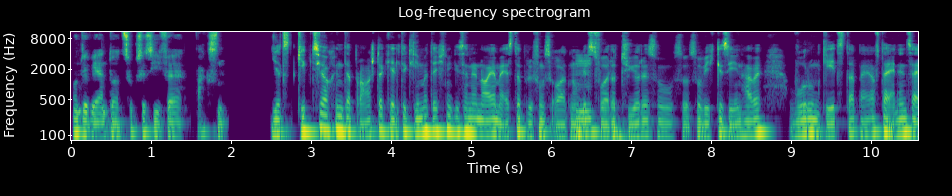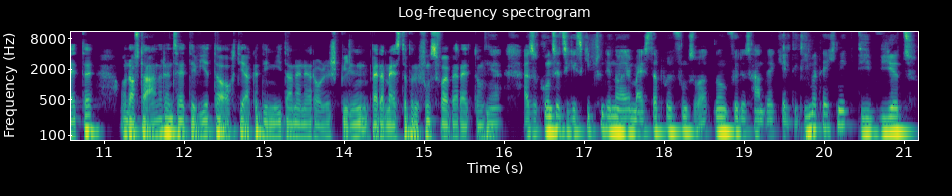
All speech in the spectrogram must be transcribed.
Und wir werden dort sukzessive wachsen. Jetzt gibt's ja auch in der Branche der Kälte-Klimatechnik ist eine neue Meisterprüfungsordnung mhm. jetzt vor der Türe, so, so, so wie ich gesehen habe. Worum geht's dabei auf der einen Seite? Und auf der anderen Seite wird da auch die Akademie dann eine Rolle spielen bei der Meisterprüfungsvorbereitung? Ja, also grundsätzlich, es gibt schon die neue Meisterprüfungsordnung für das Handwerk Kälte-Klimatechnik. Die wird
